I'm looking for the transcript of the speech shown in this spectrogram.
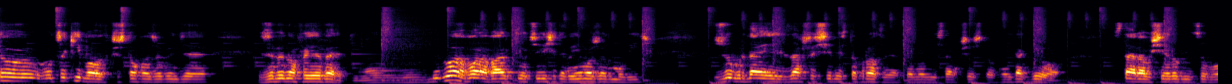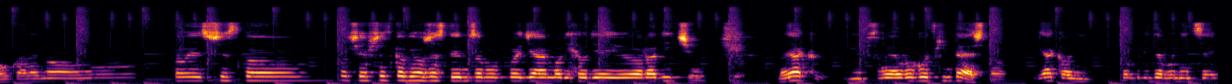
kto oczekiwał od Krzysztofa, że będzie, że będą fajerwerki. No, była wola walki, oczywiście tego nie można odmówić. Żubr daje zawsze z siebie 100%, jak to mówił sam Krzysztof, no i tak było. Starał się, robił co mógł, ale no to jest wszystko, to się wszystko wiąże z tym, co mu powiedziałem o Lichodzie i o Radiciu. No jak, i w sumie o Boguckim też, to jak oni, to byli zawodnicy,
